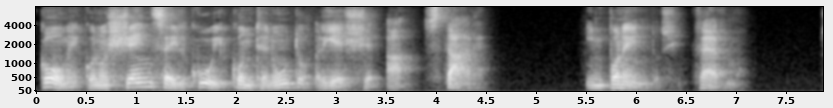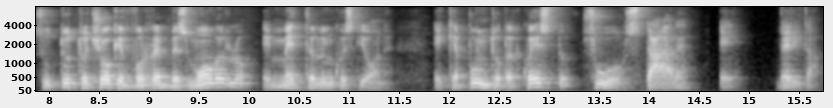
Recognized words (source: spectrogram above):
come conoscenza il cui contenuto riesce a stare, imponendosi fermo su tutto ciò che vorrebbe smuoverlo e metterlo in questione e che appunto per questo suo stare è verità.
